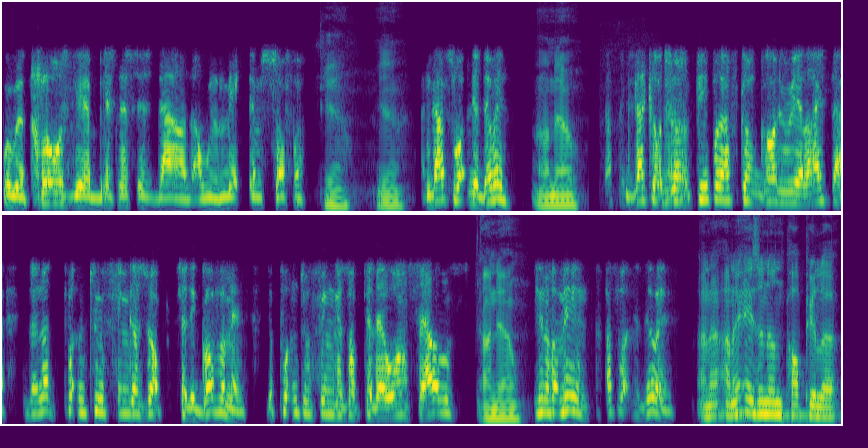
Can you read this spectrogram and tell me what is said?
We will close their businesses down, and we'll make them suffer. Yeah, yeah. And that's what they're doing. I know. That's exactly what they're doing. People have got, got to realize that they're not putting two fingers up to the government. They're putting two fingers up to their own selves. I know. You know what I mean? That's what they're doing. And, and it is an unpopular,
